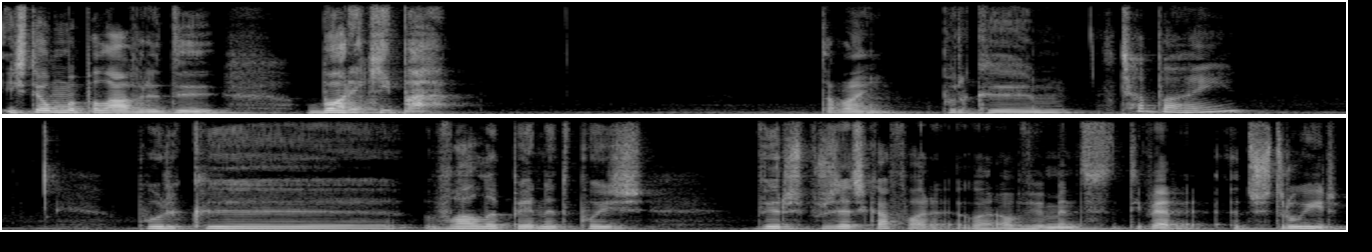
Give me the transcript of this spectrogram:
isto é uma palavra de bora equipa! Está bem? Porque. Está bem? Porque vale a pena depois ver os projetos cá fora. Agora, obviamente, se estiver a destruir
